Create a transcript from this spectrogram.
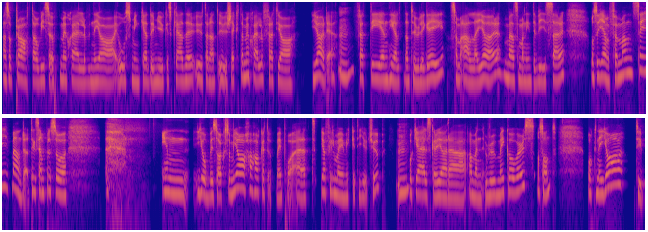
alltså, prata och visa upp mig själv när jag är osminkad och i mjukiskläder utan att ursäkta mig själv för att jag gör det. Mm. För att det är en helt naturlig grej som alla gör, men som man inte visar. Och så jämför man sig med andra. Till exempel så, en jobbig sak som jag har hakat upp mig på är att jag filmar ju mycket till YouTube. Mm. Och jag älskar att göra ja, men, room makeovers och sånt. Och när jag typ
